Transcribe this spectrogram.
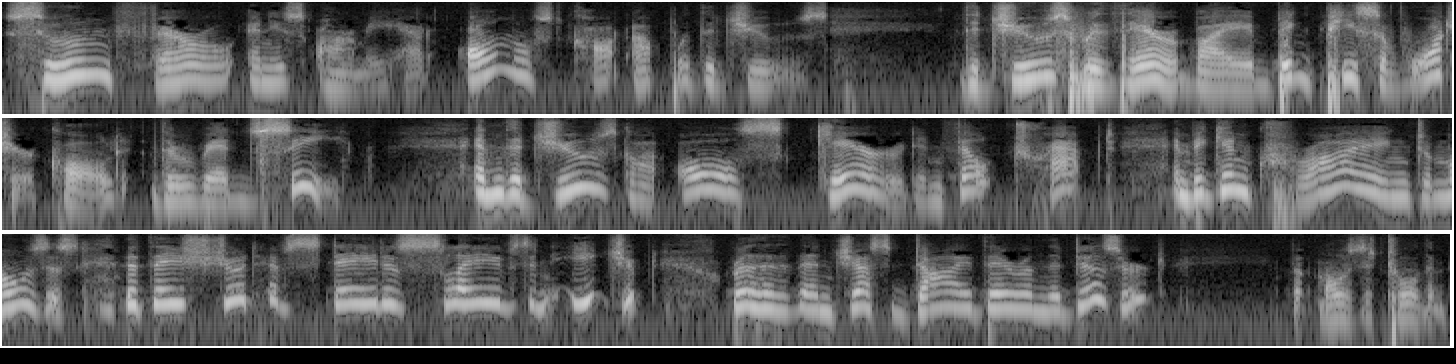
soon Pharaoh and his army had almost caught up with the Jews. The Jews were there by a big piece of water called the Red Sea. And the Jews got all scared and felt trapped and began crying to Moses that they should have stayed as slaves in Egypt rather than just die there in the desert. But Moses told them,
